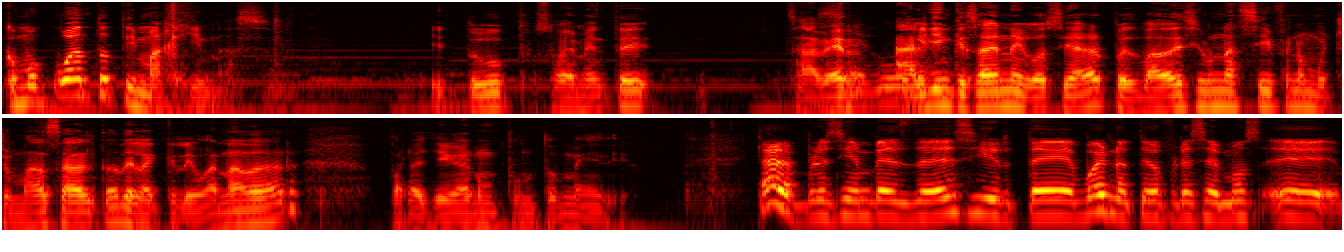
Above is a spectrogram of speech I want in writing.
¿Cómo cuánto te imaginas? Y tú, pues obviamente, saber, Seguro. alguien que sabe negociar, pues va a decir una cifra mucho más alta de la que le van a dar para llegar a un punto medio. Claro, pero si en vez de decirte, bueno, te ofrecemos, eh,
